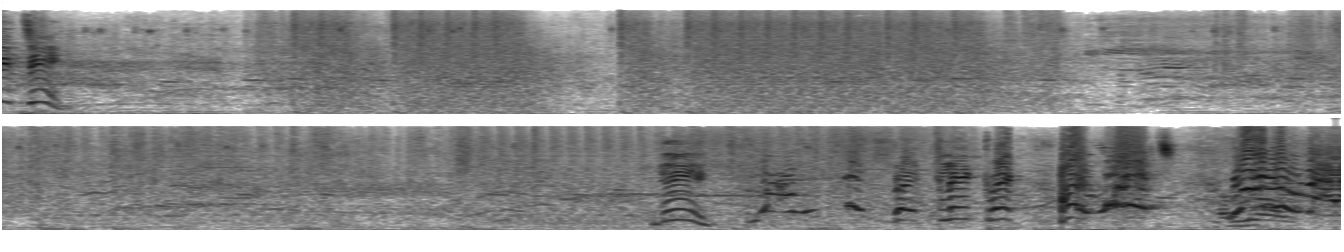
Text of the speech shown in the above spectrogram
Litsi! Gi! Right click, click! Anong na ay witch?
